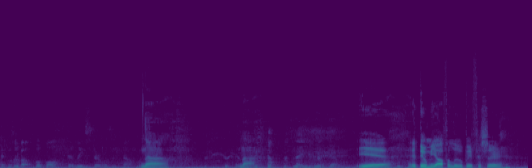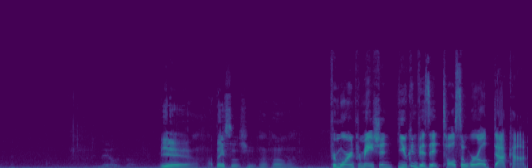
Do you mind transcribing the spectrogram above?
Like, was it about football at least, or was it no? Nah, nah, Now you really got it. yeah, it threw me off a little bit for sure. You it, though? Yeah, I think so. Shoot, I don't know. For more information, you can visit tulsaworld.com.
